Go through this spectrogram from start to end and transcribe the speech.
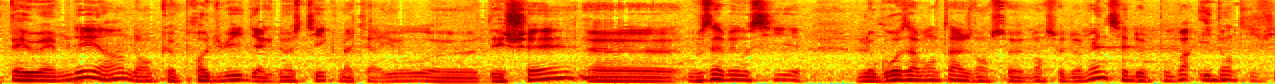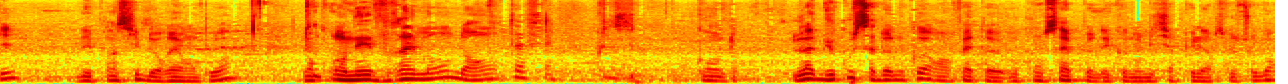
PEMD, hein, donc produits, diagnostic, matériaux, euh, déchets. vous avez aussi le gros avantage dans ce, dans ce domaine, c'est de pouvoir identifier les principes de réemploi. Donc on est vraiment dans. Tout à fait. Là, du coup, ça donne corps en fait au concept d'économie circulaire, parce que souvent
